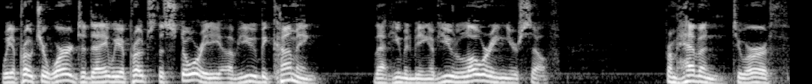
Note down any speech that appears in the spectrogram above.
We approach your word today. We approach the story of you becoming that human being, of you lowering yourself from heaven to earth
